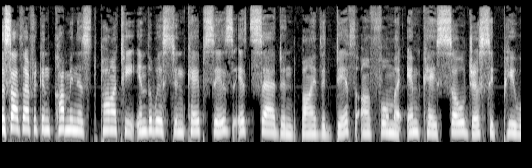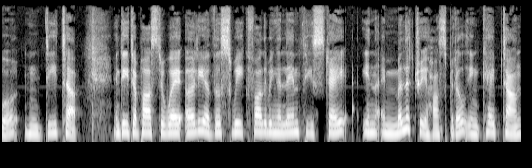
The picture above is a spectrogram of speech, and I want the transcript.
The South African Communist Party in the Western Cape says it's saddened by the death of former MK soldier Siphiwe Ndita. Ndita passed away earlier this week following a lengthy stay in a military hospital in Cape Town.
